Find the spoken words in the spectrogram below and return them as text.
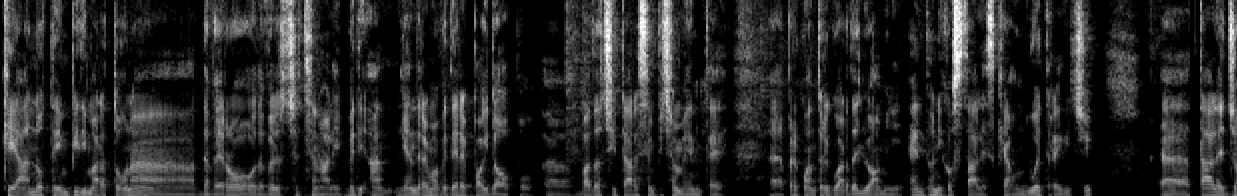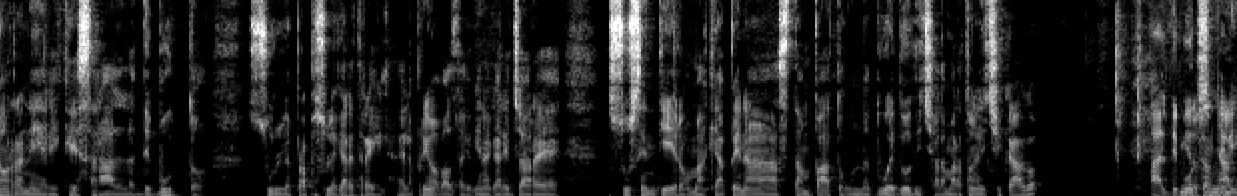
che hanno tempi di maratona davvero, davvero eccezionali. Vedi, li andremo a vedere poi dopo. Uh, vado a citare semplicemente uh, per quanto riguarda gli uomini Anthony Costales che ha un 2.13, uh, tale John Raneri che sarà al debutto sul, proprio sulle gare trail, è la prima volta che viene a gareggiare su sentiero ma che ha appena stampato un 2.12 alla maratona di Chicago. Al debutto lì?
